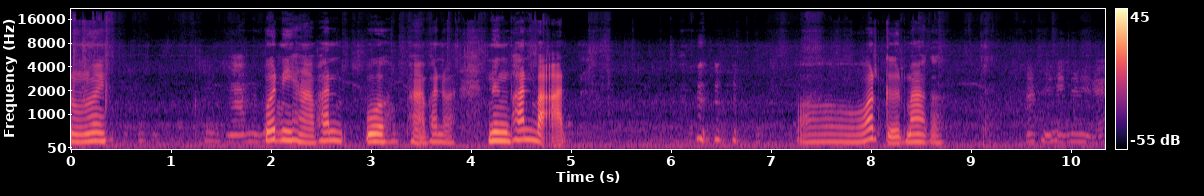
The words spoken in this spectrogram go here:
น้องเนยงามมันเบิดนี่หาพันบัวหาพันวะหนึ่งพันบาทปอดเกิดมากอะนั่นคือเฮ็ดนั่นนี่แหละ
